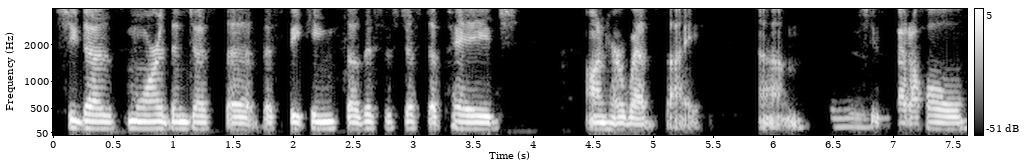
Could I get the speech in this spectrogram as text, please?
she does more than just the the speaking. So this is just a page on her website. Um, Mm. she's got a whole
